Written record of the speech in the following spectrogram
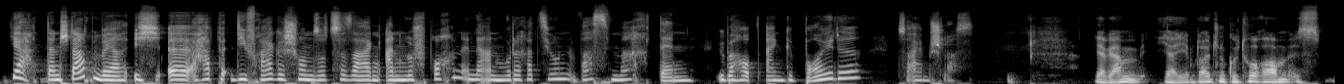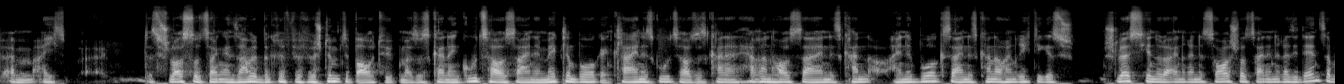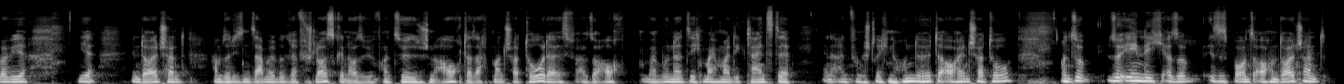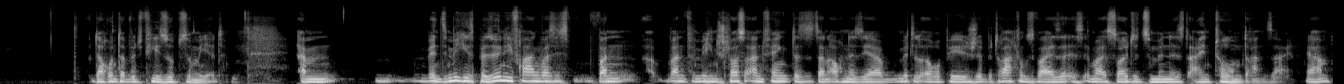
Ja, dann starten wir. Ich äh, habe die Frage schon sozusagen angesprochen in der Anmoderation. Was macht denn überhaupt ein Gebäude zu einem Schloss? Ja, wir haben ja im deutschen Kulturraum ist ähm, eigentlich das Schloss sozusagen ein Sammelbegriff für bestimmte Bautypen. Also es kann ein Gutshaus sein in Mecklenburg, ein kleines Gutshaus, es kann ein Herrenhaus sein, es kann eine Burg sein, es kann auch ein richtiges Schlösschen oder ein Renaissance-Schloss sein, eine Residenz. Aber wir hier in Deutschland haben so diesen Sammelbegriff Schloss, genauso wie im Französischen auch. Da sagt man Chateau. Da ist also auch, man wundert sich manchmal die kleinste, in Anführungsstrichen, Hundehütte auch ein Chateau. Und so, so ähnlich, also ist es bei uns auch in Deutschland. Darunter wird viel subsumiert. Ähm, wenn Sie mich jetzt persönlich fragen, was ist, wann, wann für mich ein Schloss anfängt, das ist dann auch eine sehr mitteleuropäische Betrachtungsweise, ist immer, es sollte zumindest ein Turm dran sein. Ja.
